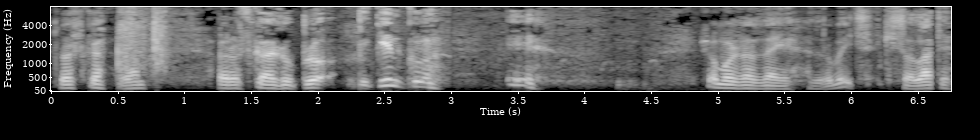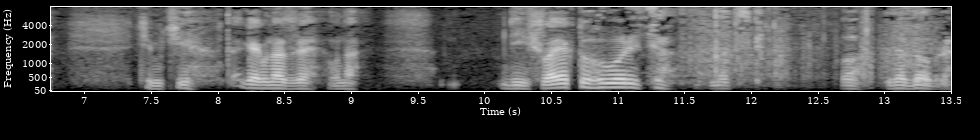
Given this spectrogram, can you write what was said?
Трошки вам розкажу про пекінку і що можна з неї зробити. Які салати, чимчі. Так як в нас вже вона дійшла, як то говориться. Бачите. О, вже добре.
